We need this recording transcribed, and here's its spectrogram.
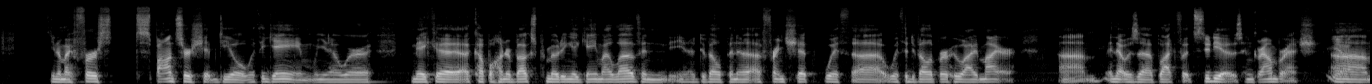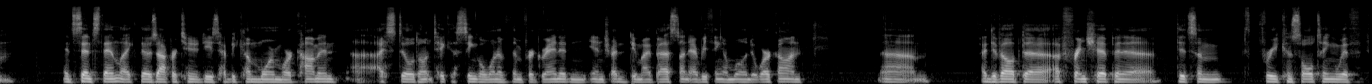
you know my first sponsorship deal with a game you know where I make a, a couple hundred bucks promoting a game i love and you know developing a, a friendship with uh with a developer who i admire um and that was uh blackfoot studios and ground branch yeah. um and since then like those opportunities have become more and more common uh, i still don't take a single one of them for granted and, and try to do my best on everything i'm willing to work on um I developed a, a friendship and a, did some free consulting with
